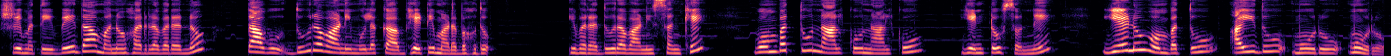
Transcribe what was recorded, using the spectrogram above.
ಶ್ರೀಮತಿ ವೇದಾ ಮನೋಹರ್ ರವರನ್ನು ತಾವು ದೂರವಾಣಿ ಮೂಲಕ ಭೇಟಿ ಮಾಡಬಹುದು. ಇವರ ದೂರವಾಣಿ ಸಂಖ್ಯೆ ಒಂಬತ್ತು ನಾಲ್ಕು ನಾಲ್ಕು ಎಂಟು ಸೊನ್ನೆ ಏಳು ಒಂಬತ್ತು ಐದು ಮೂರು ಮೂರು.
